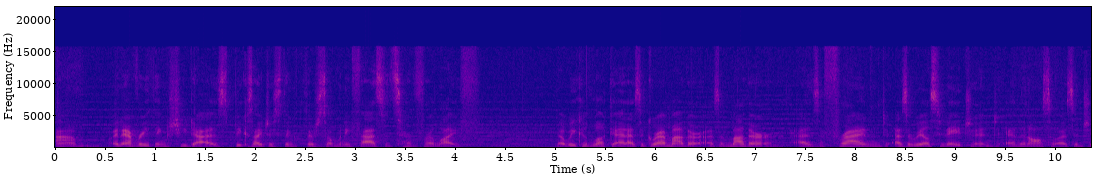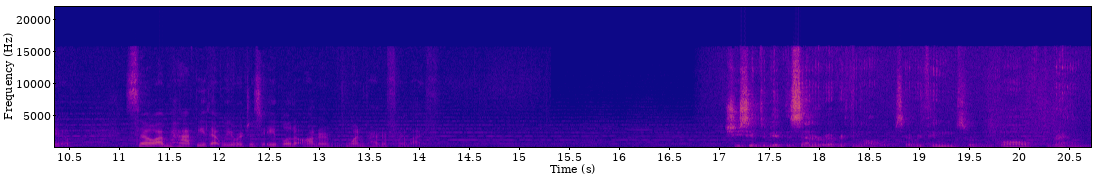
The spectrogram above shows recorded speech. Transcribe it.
um, and everything she does because I just think there's so many facets of her life that we could look at as a grandmother, as a mother, as a friend, as a real estate agent, and then also as a Jew. So I'm happy that we were just able to honor one part of her life. She seemed to be at the center of everything always. Everything sort of revolved around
